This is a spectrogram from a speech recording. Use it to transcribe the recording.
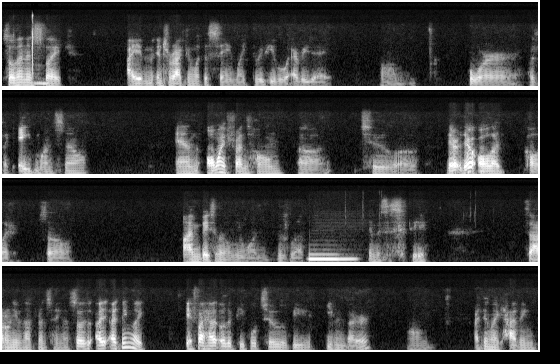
so then it's Mhm. like i am interacting with the same like three people every day um for it was like eight months now and all my friends home uh to uh they're they're all at college so I'm basically the only one who's left Mm. in Mississippi. So I don't even have friends to hang out. So I, I think like if I had other people too, it would be even better. Um, I think like having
